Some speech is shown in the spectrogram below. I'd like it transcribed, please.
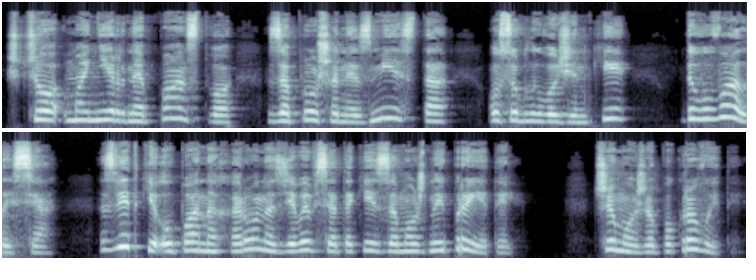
що манірне панство, запрошене з міста, особливо жінки, дивувалися, звідки у пана Харона з'явився такий заможний приятель, чи може покровитель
